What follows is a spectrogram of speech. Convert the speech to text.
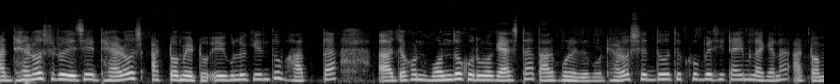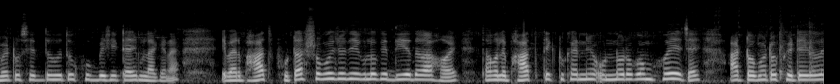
আর ঢ্যাঁড়স রয়েছে ঢ্যাঁড়স আর টমেটো। এগুলো কিন্তু ভাতটা যখন বন্ধ করব গ্যাসটা, তারপরে দেবো। ঢ্যাঁড়স সেদ্ধ হতে খুব বেশি টাইম লাগে না, আর টমেটো সেদ্ধ হতেও খুব বেশি টাইম লাগে না। এবার ভাত ফোটার সময় যদি এগুলোকে দিয়ে দেওয়া হয়, তাহলে ভাতটা একটুখানি অন্যরকম হয়ে যায়, আর টমেটো ফেটে গেলে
